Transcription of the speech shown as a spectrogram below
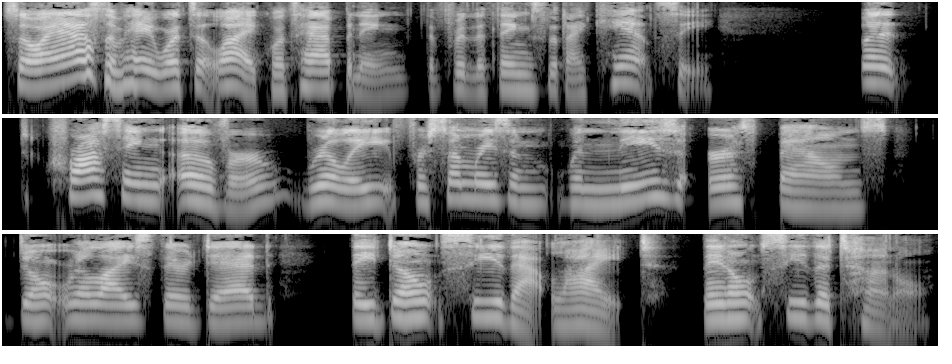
So I ask them, hey, what's it like? What's happening for the things that I can't see? But crossing over, really, for some reason, when these earthbounds don't realize they're dead, they don't see that light. They don't see the tunnel.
